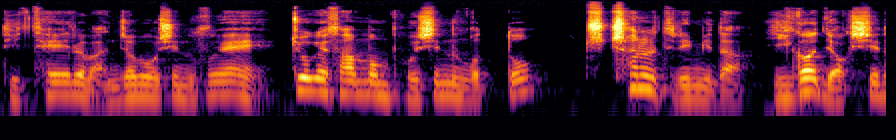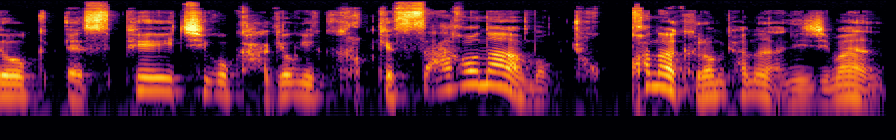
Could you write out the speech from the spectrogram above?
디테일을 만져보신 후에 이쪽에서 한번 보시는 것도 추천을 드립니다. 이것 역시도 SPH고 가격이 그렇게 싸거나 뭐 좋거나 그런 편은 아니지만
